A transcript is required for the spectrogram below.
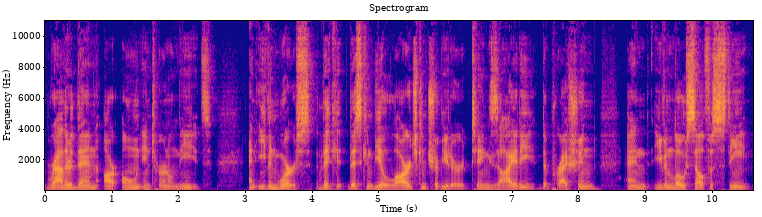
rather than our own internal needs and even worse, this can be a large contributor to anxiety, depression, and even low self esteem.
